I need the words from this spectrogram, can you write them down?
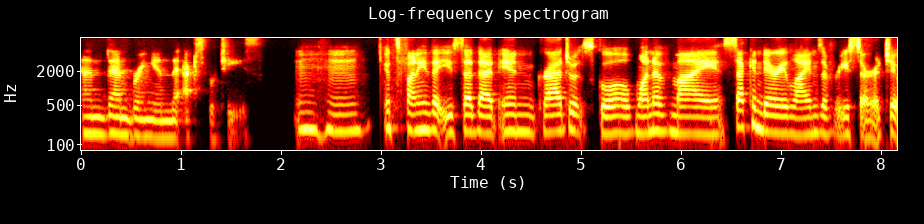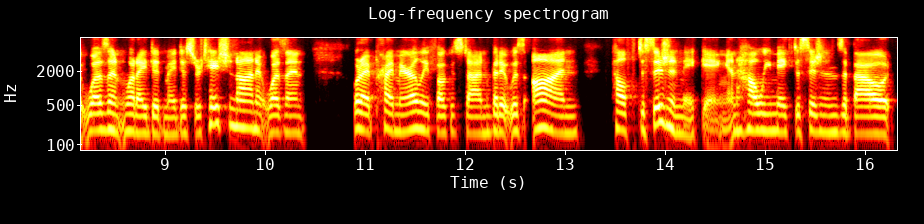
and then bring in the expertise. Mm-hmm. It's funny that you said that in graduate school. One of my secondary lines of research, it wasn't what I did my dissertation on, it wasn't what I primarily focused on, but it was on health decision making and how we make decisions about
